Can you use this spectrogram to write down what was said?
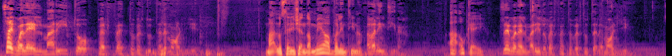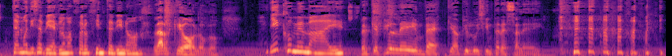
Sai qual è il marito perfetto per tutte le mogli? Ma lo stai dicendo a me o a Valentina? A Valentina. Ah, ok. Sai qual è il marito perfetto per tutte le mogli? Temo di saperlo, ma farò finta di no. L'archeologo. E come mai? Perché più lei invecchia, più lui si interessa a lei.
